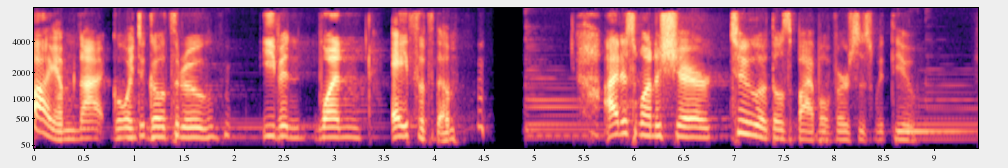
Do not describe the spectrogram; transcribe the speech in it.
I am not going to go through even one eighth of them. I just want to share two of those Bible verses with you.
